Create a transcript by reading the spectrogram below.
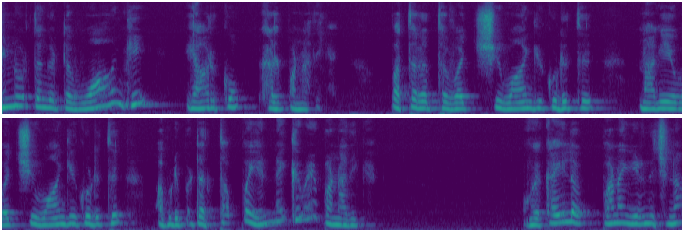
இன்னொருத்தங்கிட்ட வாங்கி யாருக்கும் ஹெல்ப் பண்ணாதீங்க. பத்திரத்தை வச்சு வாங்கி கொடுத்து நகையை வச்சு வாங்கி கொடுத்து அப்படிப்பட்ட தப்பை என்றைக்குமே பண்ணாதீங்க. உங்கள் கையில் பணம் இருந்துச்சுன்னா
